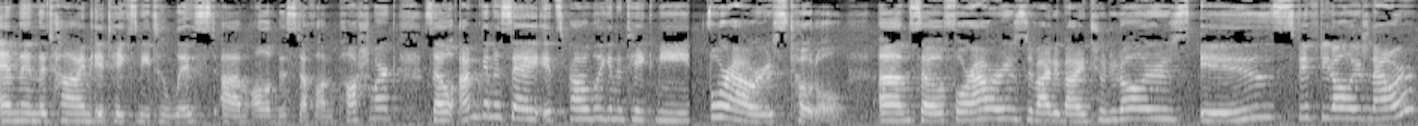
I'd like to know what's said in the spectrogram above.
and then the time it takes me to list um, all of this stuff on Poshmark. So I'm gonna say it's probably gonna take me four hours total. Um, so four hours divided by $200 is $50 an hour.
